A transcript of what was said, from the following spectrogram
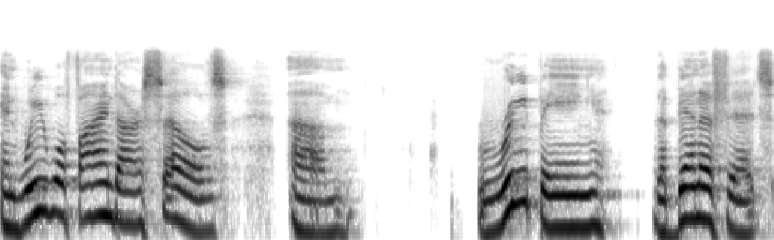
and we will find ourselves um, reaping the benefits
